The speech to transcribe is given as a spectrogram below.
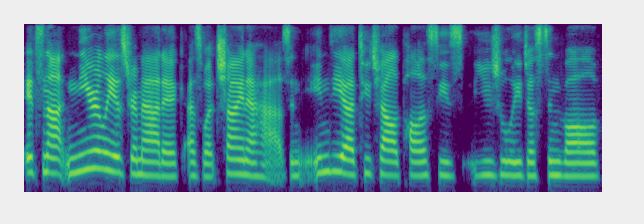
it's not nearly as dramatic as what China has. In India, two child policies usually just involve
